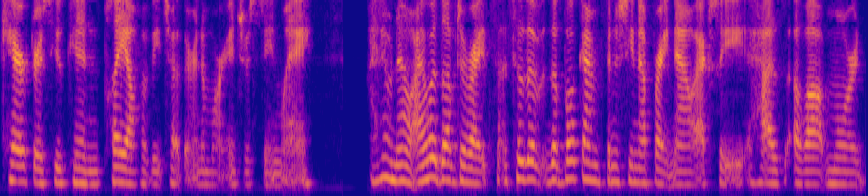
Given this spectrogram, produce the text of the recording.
characters who can play off of each other in a more interesting way. I don't know. I would love to write. So the the book I'm finishing up right now actually has a lot more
